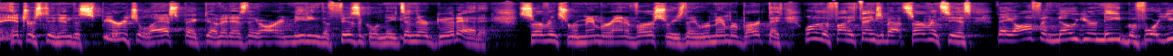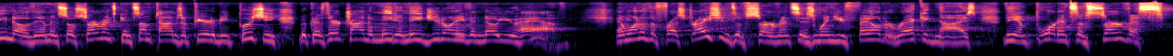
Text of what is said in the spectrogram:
interested in the spiritual aspect of it as they are in meeting the physical needs, and they're good at it. Servants remember anniversaries, they remember birthdays. One of the funny things about servants is they often know your need before you know them, and so servants can sometimes appear to be pushy because they're trying to meet a need you don't even know you have. And one of the frustrations of servants is when you fail to recognize the importance of service.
